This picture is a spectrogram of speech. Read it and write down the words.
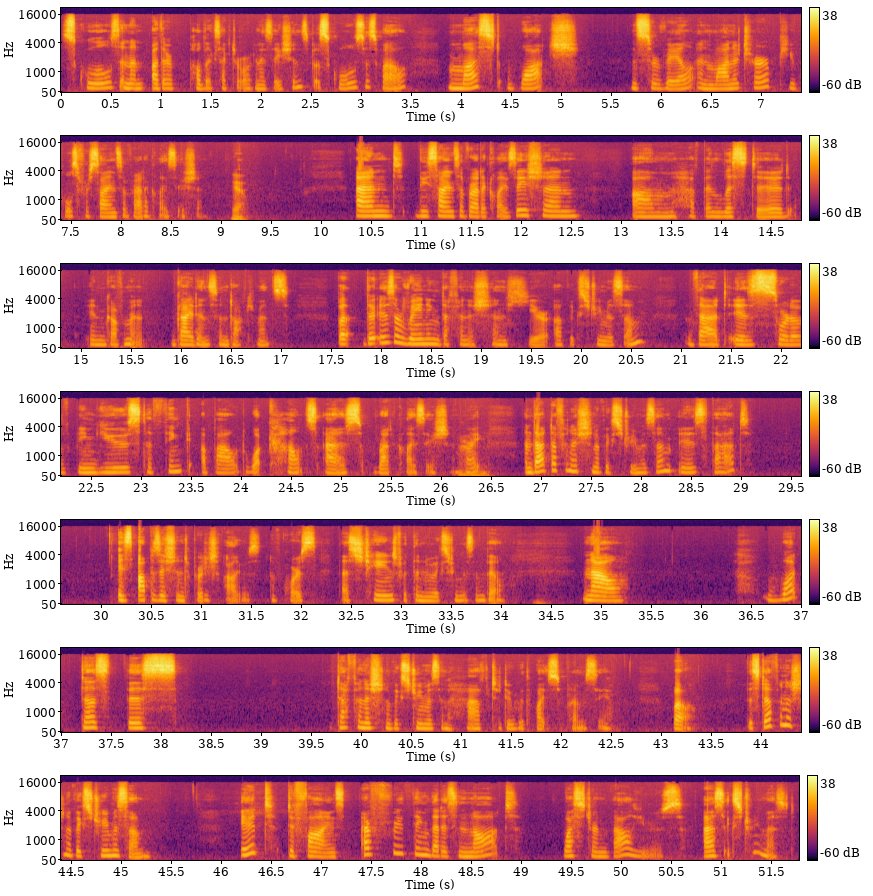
schools and other public sector organizations, but schools as well, must watch and surveil and monitor pupils for signs of radicalization. And these signs of radicalization um, have been listed in government guidance and documents. But there is a reigning definition here of extremism that is sort of being used to think about what counts as radicalization, mm. right? And that definition of extremism is that is opposition to British values. Of course, that's changed with the new extremism bill. Mm. Now, what does this definition of extremism have to do with white supremacy? Well, this definition of extremism it defines everything that is not Western values as extremist.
